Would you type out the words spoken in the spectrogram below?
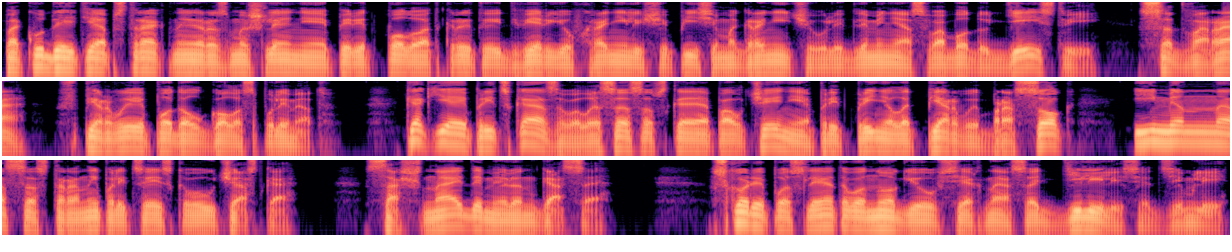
Покуда эти абстрактные размышления перед полуоткрытой дверью в хранилище писем ограничивали для меня свободу действий, со двора впервые подал голос пулемет. Как я и предсказывал, эсэсовское ополчение предприняло первый бросок именно со стороны полицейского участка. со Шнайде-Мюлленгассе. Вскоре после этого ноги у всех нас отделились от земли.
